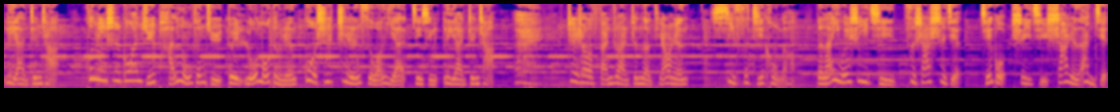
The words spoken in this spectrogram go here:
立案侦查。昆明市公安局盘龙分局对罗某等人过失致人死亡一案进行立案侦查。唉，这上的反转真的挺让人细思极恐的哈！本来以为是一起自杀事件，结果是一起杀人案件。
